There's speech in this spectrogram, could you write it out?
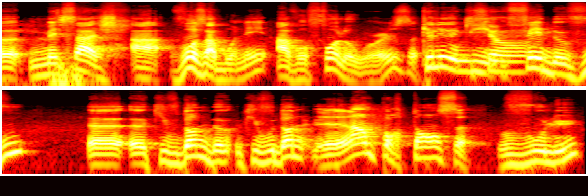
euh, message à vos abonnés, à vos followers, Quelle est qui fait de vous, euh, euh, qui vous donne, de- qui vous donne l'importance voulue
